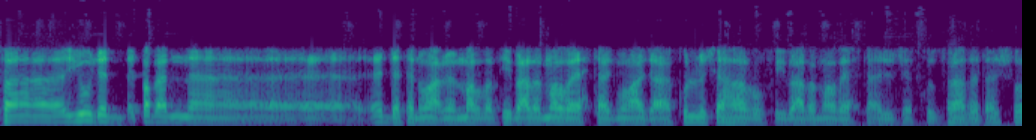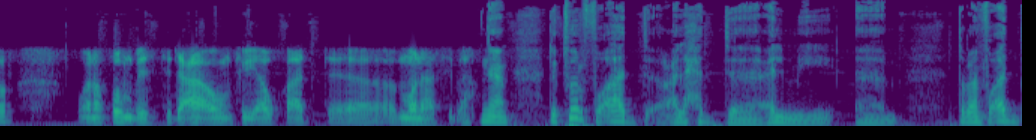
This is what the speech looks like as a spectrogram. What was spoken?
فيوجد طبعا آه، عدة أنواع من المرضى. في بعض المرضى يحتاج مراجعة كل شهر وفي بعض المرضى يحتاج كل ثلاثة أشهر ونقوم باستدعائهم في أوقات آه، مناسبة. نعم. دكتور فؤاد على حد علمي طبعا فؤاد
